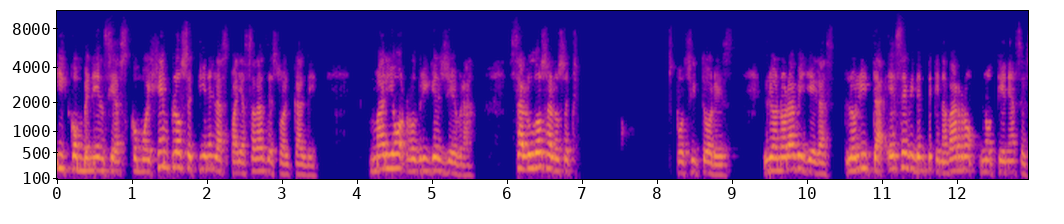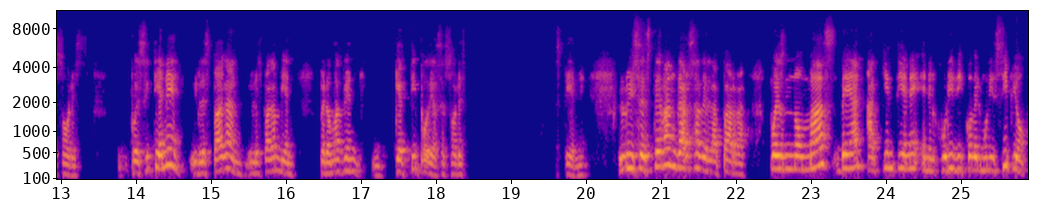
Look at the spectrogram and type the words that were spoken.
y conveniencias. Como ejemplo se tienen las payasadas de su alcalde. Mario Rodríguez Yebra. Saludos a los ex- expositores. Leonora Villegas. Lolita, es evidente que Navarro no tiene asesores. Pues sí tiene, y les pagan, y les pagan bien, pero más bien, ¿qué tipo de asesores tiene? Luis Esteban Garza de la Parra, pues nomás vean a quién tiene en el jurídico del municipio,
